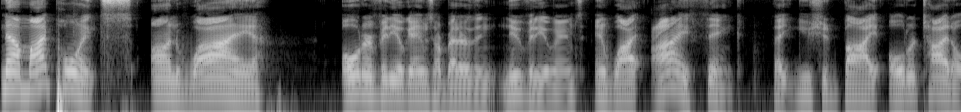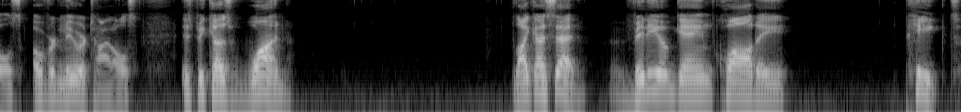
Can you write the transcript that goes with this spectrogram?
Now, my points on why older video games are better than new video games and why I think that you should buy older titles over newer titles is because one like I said, video game quality peaked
